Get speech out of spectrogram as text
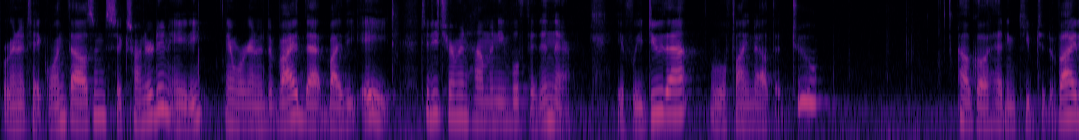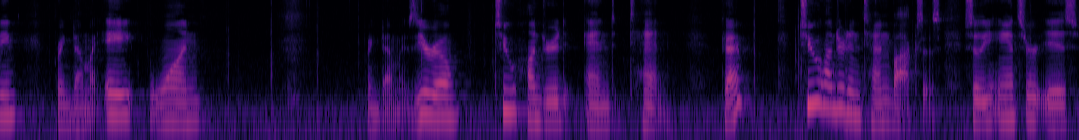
We're going to take 1,680 and we're going to divide that by the 8 to determine how many will fit in there. If we do that, we'll find out that 2, I'll go ahead and keep to dividing, bring down my 8, 1, bring down my 0, 210. Okay? 210 boxes. So the answer is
